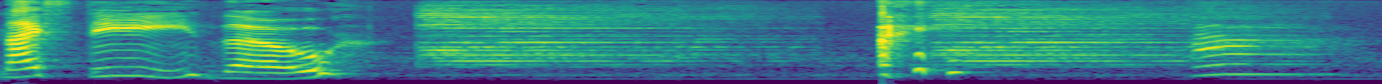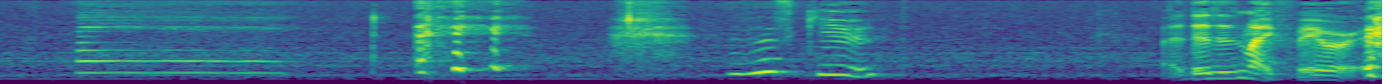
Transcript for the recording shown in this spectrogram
Nice D, though. this is cute. Uh, this is my favorite.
